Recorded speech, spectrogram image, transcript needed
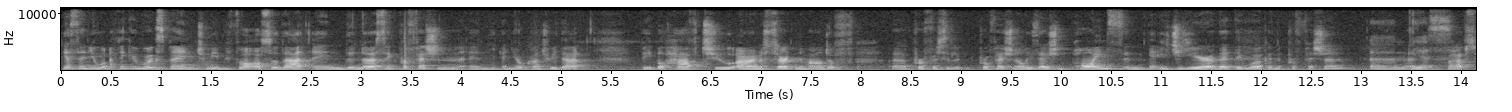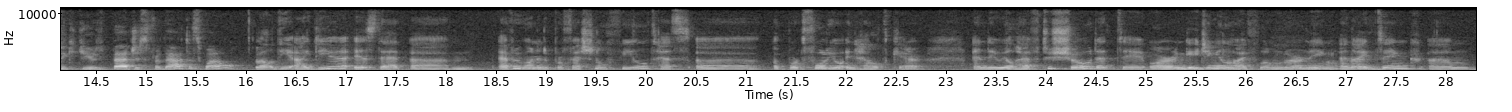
Yes, and you, I think you were explaining to me before also that in the nursing profession in, in your country that people have to earn a certain amount of uh, professionalization points in each year that they work in the profession. Um, yes. Perhaps we could use badges for that as well. Well, the idea is that um, everyone in the professional field has uh, a portfolio in healthcare and they will have to show that they are engaging in lifelong learning. Okay. And I think um,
